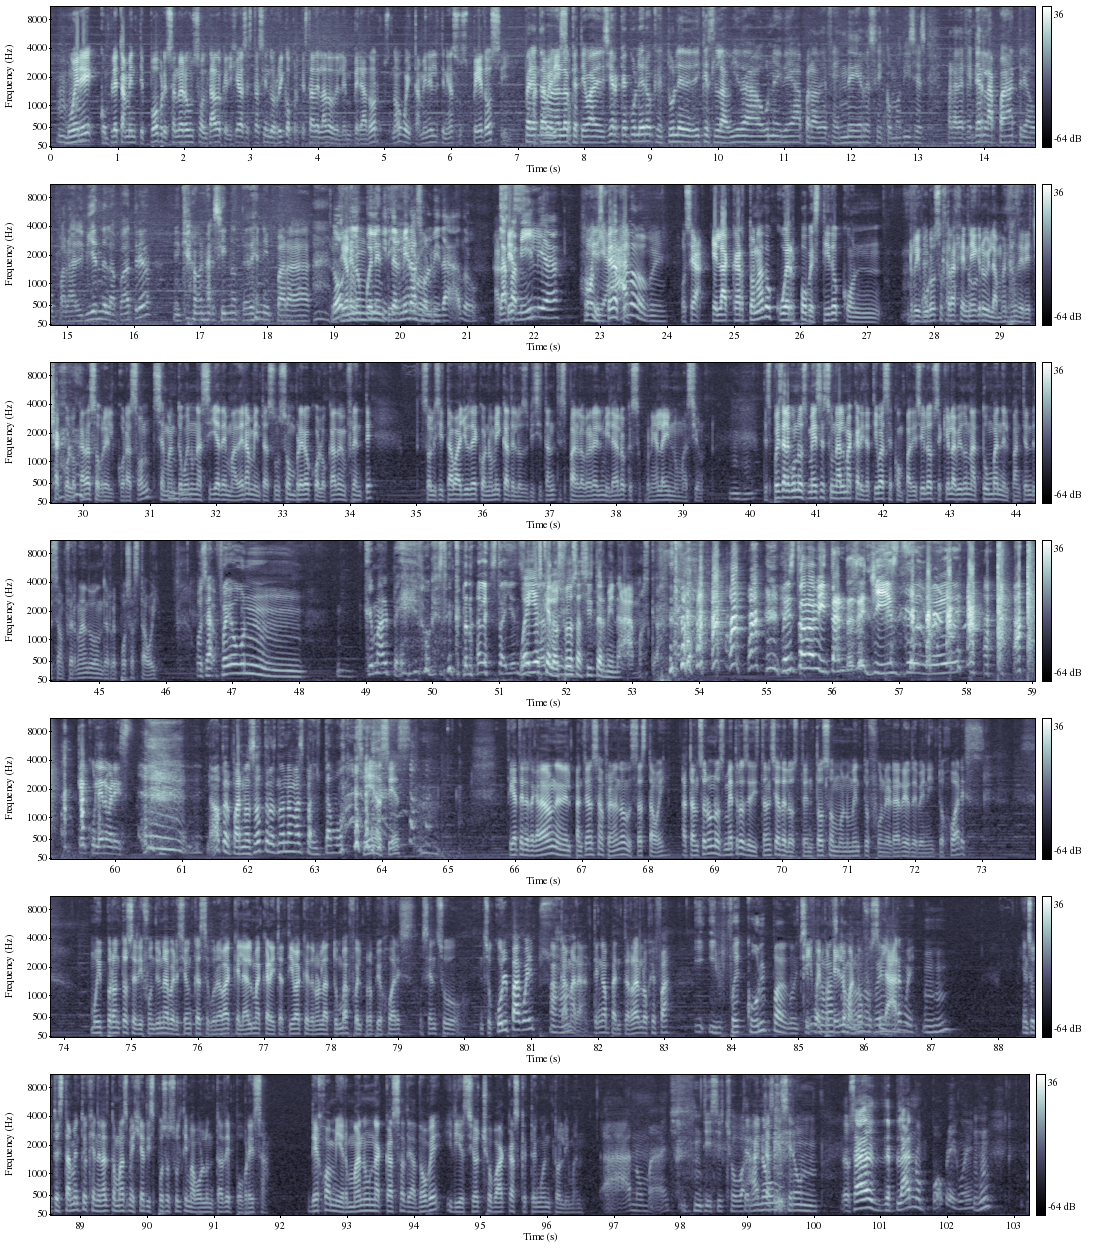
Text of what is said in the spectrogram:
Muere completamente pobre, o sea, no era un soldado que dijeras está siendo rico porque está del lado del emperador. Pues no, güey, también él tenía sus pedos y. Pero también es lo que te iba a decir, qué culero que tú le dediques la vida a una idea para defenderse, como dices, para defender la patria o para el bien de la patria, y que aún así no te den ni para No, Entierro. y, un buen y- y entierro. terminas olvidado. Así la es. familia. No, y espérate. O sea, el acartonado cuerpo vestido con riguroso traje negro y la mano derecha colocada sobre el corazón se mantuvo en una silla de madera mientras un sombrero colocado enfrente solicitaba ayuda económica de los visitantes para lograr el milagro que suponía la inhumación. Después de algunos meses, un alma caritativa se compadeció y le obsequió la vida una tumba en el Panteón de San Fernando, donde reposa hasta hoy. O sea, fue un. Qué mal pedo que este carnal está ahí en su Güey, es que los feos así terminamos, cabrón. Me estaba evitando ese chiste, güey. ¡Qué culero eres! No, pero para nosotros, no nada más para el tabo. Sí, así es. Fíjate, le regalaron en el Panteón San Fernando donde está hasta hoy, a tan solo unos metros de distancia del ostentoso monumento funerario de Benito Juárez. Muy pronto se difundió una versión que aseguraba que el alma caritativa que donó la tumba fue el propio Juárez. O sea, en su, en su culpa, güey, pues, cámara, tengan para enterrarlo, jefa. Y, y fue culpa, güey. Sí, güey, porque él lo mandó cabrón, fusilar, güey. En su testamento, el general Tomás Mejía dispuso su última voluntad de pobreza. Dejo a mi hermano una casa de adobe y 18 vacas que tengo en Tolimán. Ah, no manches. 18 vacas Terminó que un- hicieron... O sea, de plano, pobre, güey.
